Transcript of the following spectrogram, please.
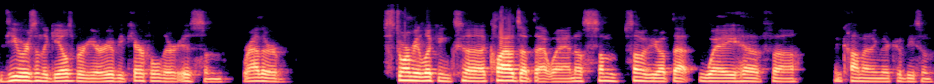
viewers in the Galesburg area, be careful. There is some rather stormy looking uh, clouds up that way. I know some some of you up that way have uh, been commenting there could be some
